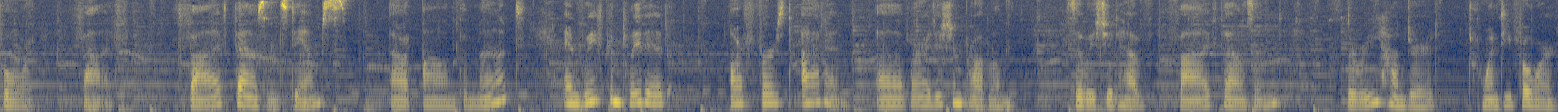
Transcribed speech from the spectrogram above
four, five. Five thousand stamps out on the mat and we've completed our first addend of our addition problem. So we should have 5,324.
